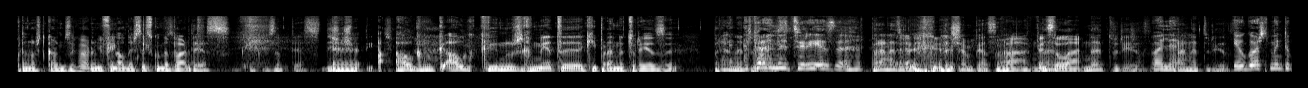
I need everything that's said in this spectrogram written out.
para nós tocarmos agora, no que é final que- desta que é que segunda vos parte? Apetece? O que é que vos apetece? Pedidos. algo, que- algo que nos remeta aqui para a natureza. Para a natureza. Para a natureza. Para a natureza. Deixa-me pensar. Vá, pensa lá. Natureza. Olha, para a natureza. Eu gosto muito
